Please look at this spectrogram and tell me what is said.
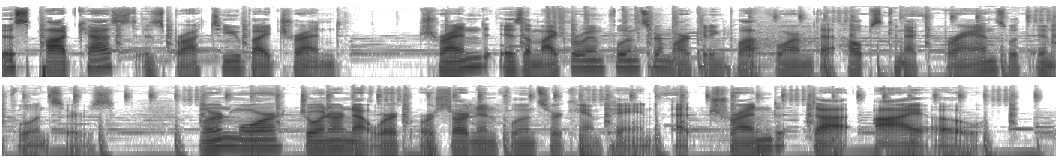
This podcast is brought to you by Trend. Trend is a micro influencer marketing platform that helps connect brands with influencers. Learn more, join our network, or start an influencer campaign at trend.io.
